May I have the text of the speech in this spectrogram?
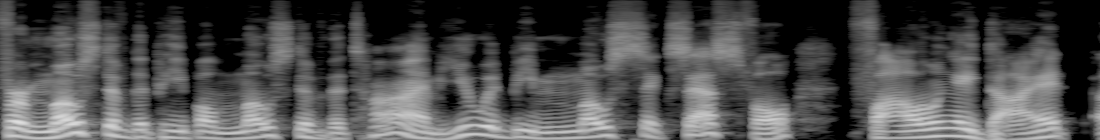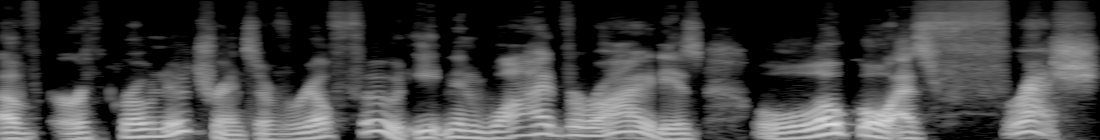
for most of the people, most of the time, you would be most successful following a diet of earth grown nutrients, of real food, eaten in wide variety, as local, as fresh,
